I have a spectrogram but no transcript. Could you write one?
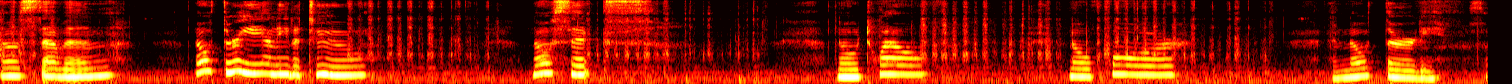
No 7. No 3. I need a 2. No 6. No 12. No 4. And no 30. So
